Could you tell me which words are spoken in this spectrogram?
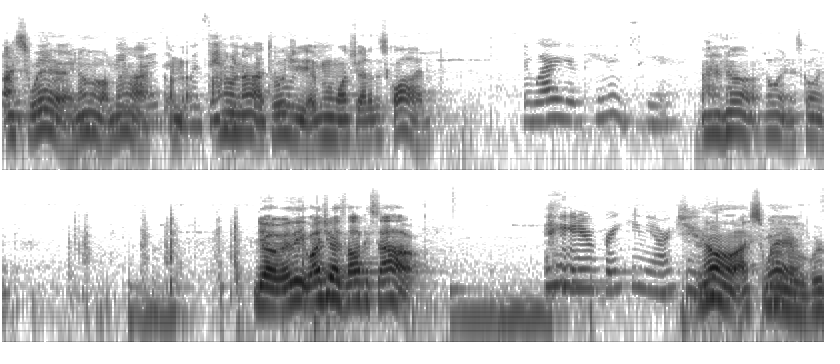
I swear, no, I'm not. I'm, I don't know. I told you, everyone wants you out of the squad. And why are your parents here? I don't know. Go in. Let's go in. Yo, really? Why'd you guys lock us out? You're pranking me, aren't you? No, I swear. No, we're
